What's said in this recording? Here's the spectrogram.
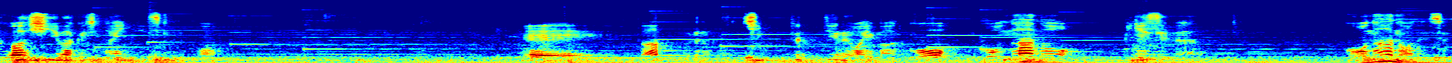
詳しいわけじゃないんですけども、えーと、Apple のチップっていうのは今5、5ナノミリセブン ?5 ナノですよ。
